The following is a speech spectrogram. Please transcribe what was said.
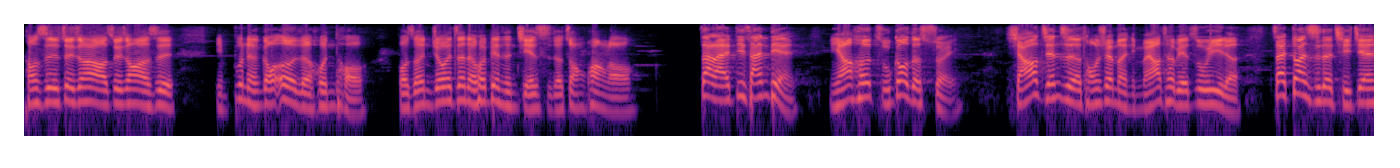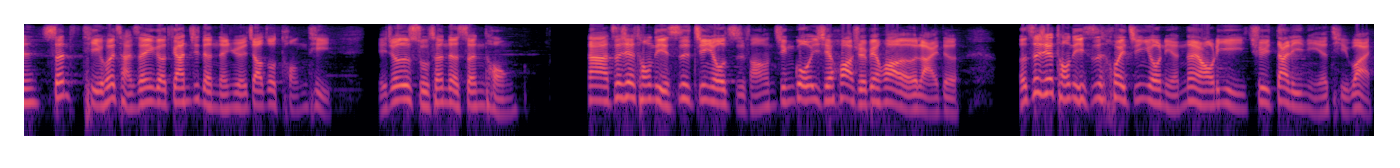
同时，最重要的、最重要的是。你不能够饿得昏头，否则你就会真的会变成节食的状况喽。再来第三点，你要喝足够的水。想要减脂的同学们，你们要特别注意了，在断食的期间，身体会产生一个干净的能源，叫做酮体，也就是俗称的生酮。那这些酮体是经由脂肪经过一些化学变化而来的，而这些酮体是会经由你的尿液去带离你的体外，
